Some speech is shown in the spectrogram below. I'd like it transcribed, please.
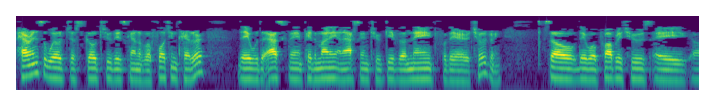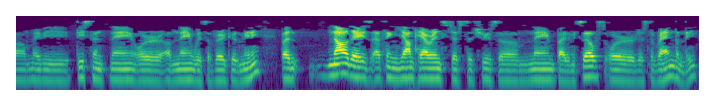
parents will just go to this kind of a fortune teller. They would ask them, pay the money, and ask them to give a name for their children. So they will probably choose a uh, maybe decent name or a name with a very good meaning. But nowadays, I think young parents just choose a name by themselves or just randomly.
